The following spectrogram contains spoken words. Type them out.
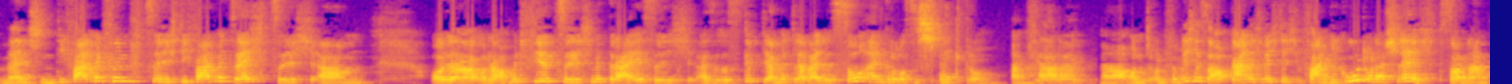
Menschen, die fahren mit 50, die fahren mit 60, ähm, oder, oder auch mit 40, mit 30. Also das gibt ja mittlerweile so ein großes Spektrum an Fahrern. Ja, und, und für mich ist auch gar nicht wichtig, fahren die gut oder schlecht, sondern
